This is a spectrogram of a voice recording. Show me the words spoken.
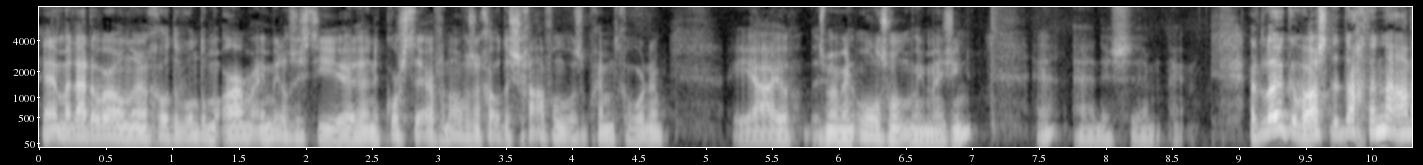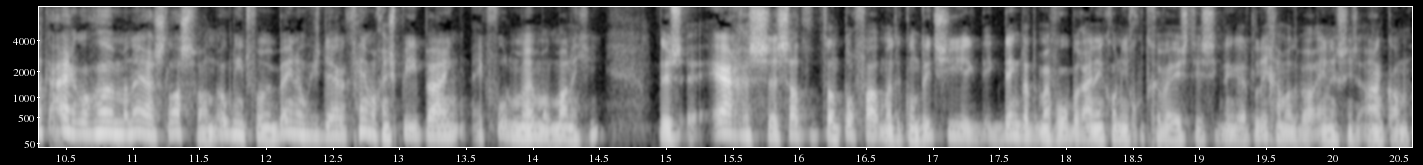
Maar daardoor wel een, eh, grote wond op mijn arm. Inmiddels is die, eh, zijn de kosten ervan af. was een grote schaafwond was op een gegeven moment geworden. Ja joh, dat is maar mijn oorlogswond, moet je maar zien. Eh, dus, eh, nou ja. Het leuke was, de dag daarna had ik eigenlijk ook helemaal nergens last van. Ook niet van mijn benen of iets dergelijks. Helemaal geen spierpijn. Ik voelde me helemaal een mannetje. Dus eh, ergens zat het dan toch fout met de conditie. Ik, ik denk dat mijn voorbereiding gewoon niet goed geweest is. Ik denk dat het lichaam het wel enigszins aan kan.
